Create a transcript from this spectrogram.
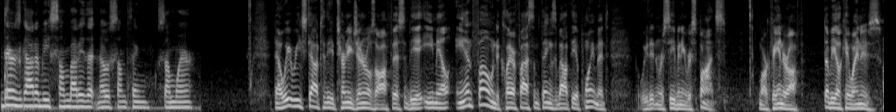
There's got to be somebody that knows something somewhere. Now, we reached out to the Attorney General's office via email and phone to clarify some things about the appointment, but we didn't receive any response. Mark Vanderhoff, WLKY News.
